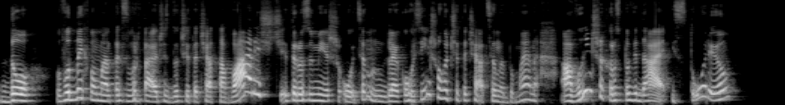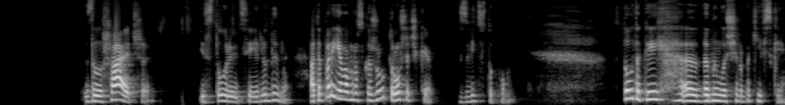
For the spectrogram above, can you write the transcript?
До в одних моментах звертаючись до читача товариш, і ти розумієш, ой, це для якогось іншого читача, це не до мене. А в інших розповідає історію, залишаючи історію цієї людини. А тепер я вам розкажу трошечки з відступом. Хто такий е, Данило Щербаківський?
